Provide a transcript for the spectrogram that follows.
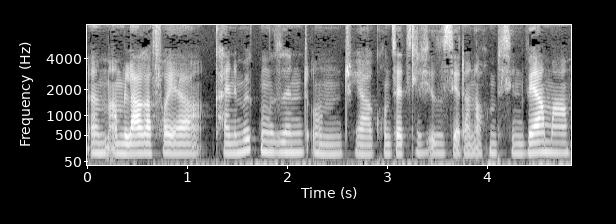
ähm, am Lagerfeuer keine Mücken sind. Und ja, grundsätzlich ist es ja dann auch ein bisschen wärmer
